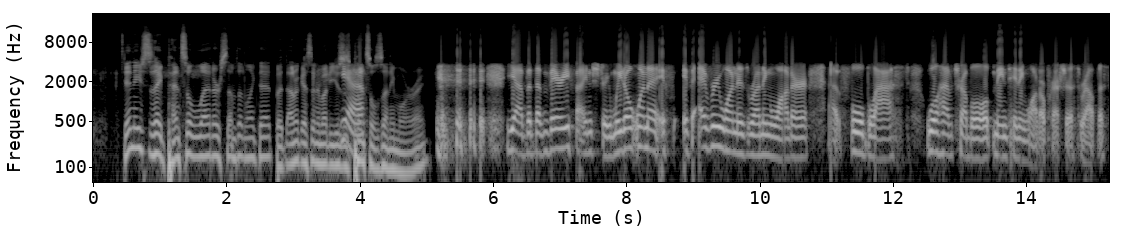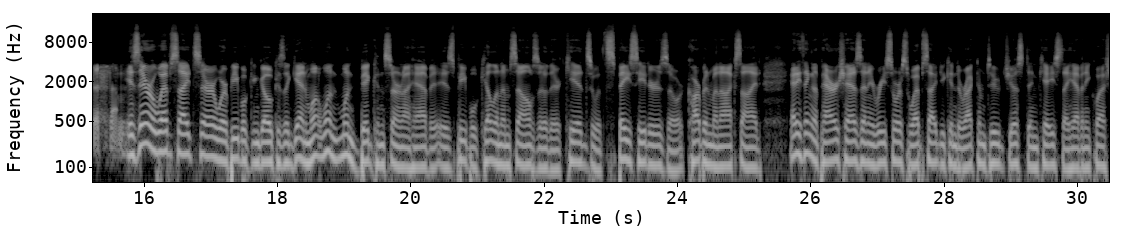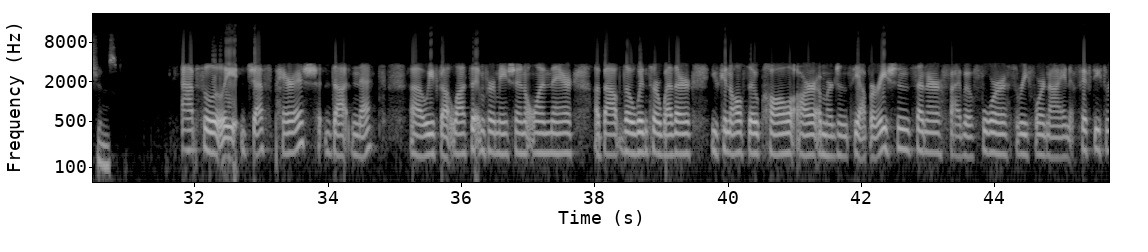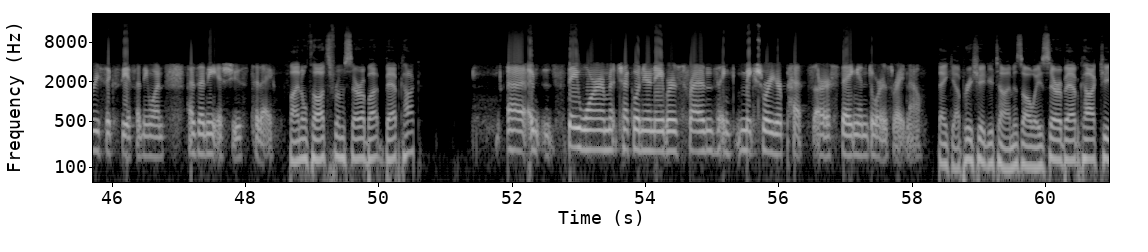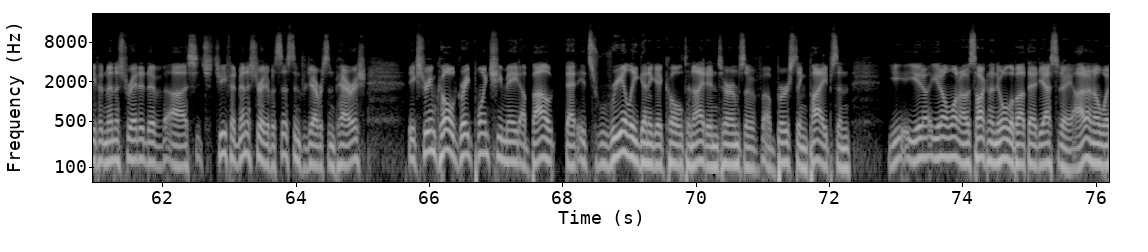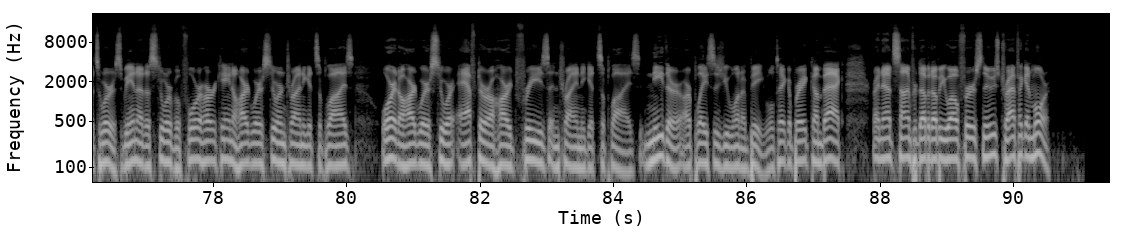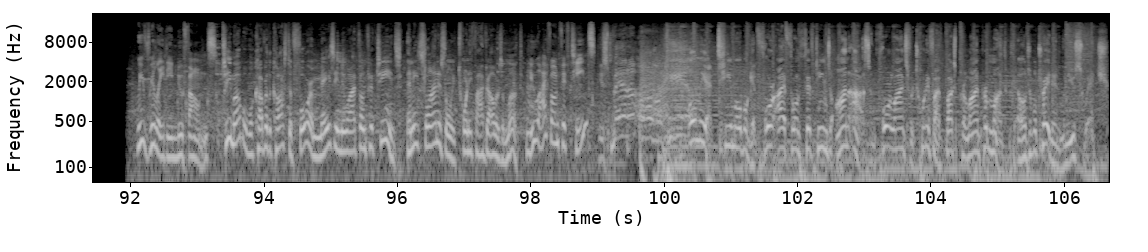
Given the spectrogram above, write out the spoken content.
Didn't they used to say pencil lead or something like that? But I don't guess anybody uses yeah. pencils anymore, right? yeah, but the very fine stream. We don't want to. If if everyone is running water at full blast, we'll have trouble maintaining water pressure throughout the system. Is there a website, Sarah, where people can go? Because again, one, one, one big concern I have is people killing themselves or their kids with space heaters or carbon monoxide. Anything the parish has, any resource website you can direct them to just in case they have any questions? Absolutely. jeffparish.net. Uh, we've got lots of information on there about the winter weather. You can also call our Emergency Operations Center, 504 349 5360, if anyone has any issues today. Final thoughts from Sarah Babcock? Uh, stay warm, check on your neighbors, friends, and make sure your pets are staying indoors right now. Thank you. I appreciate your time as always. Sarah Babcock, Chief Administrative uh, Chief Administrative Assistant for Jefferson Parish. The extreme cold, great point she made about that it's really going to get cold tonight in terms of uh, bursting pipes and you you don't you don't want. I was talking to Newell about that yesterday. I don't know what's worse: being at a store before a hurricane, a hardware store, and trying to get supplies, or at a hardware store after a hard freeze and trying to get supplies. Neither are places you want to be. We'll take a break, come back. Right now it's time for WWL First News, traffic, and more. We really need new phones. T Mobile will cover the cost of four amazing new iPhone 15s, and each line is only $25 a month. New iPhone 15s? Only at T Mobile get four iPhone 15s on us and four lines for 25 bucks per line per month with eligible trade in when you switch.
